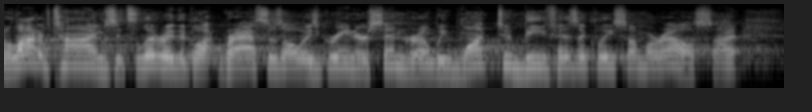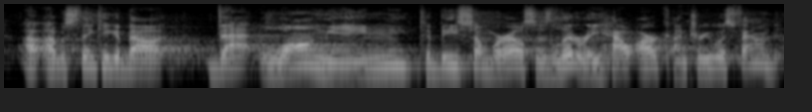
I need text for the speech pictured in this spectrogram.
A lot of times it's literally the grass is always greener syndrome. We want to be physically somewhere else. I, I, I was thinking about that longing to be somewhere else is literally how our country was founded.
